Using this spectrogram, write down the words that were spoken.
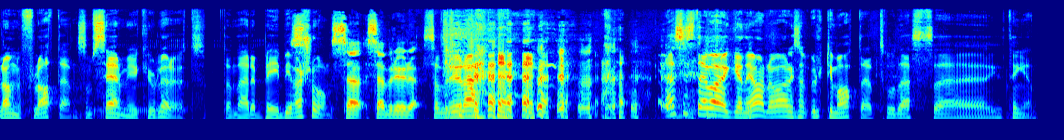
lang flat en som ser mye kulere ut. Den der babyversjonen. Sabrura. Sabrura. jeg syns det var genialt. Det var liksom ultimate 2DS-tingen.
